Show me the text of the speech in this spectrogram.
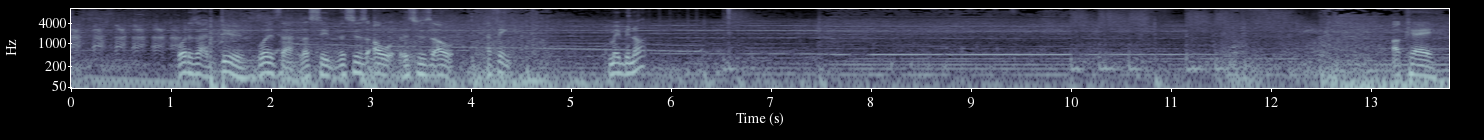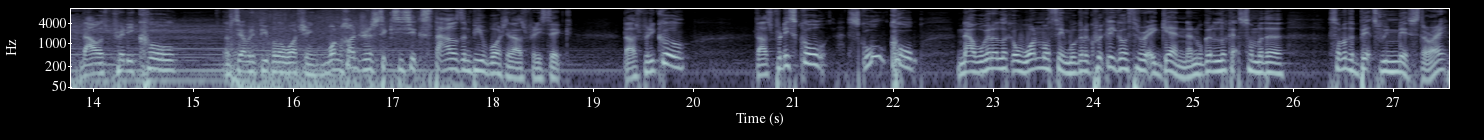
what does that do? What is that? Let's see. This is oh, this is oh. I think maybe not. Okay, that was pretty cool. Let's see how many people are watching. 166,000 people watching. That was pretty sick. That was pretty cool. That was pretty cool. School cool. Now we're gonna look at one more thing. We're gonna quickly go through it again, and we're gonna look at some of the some of the bits we missed. All right,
